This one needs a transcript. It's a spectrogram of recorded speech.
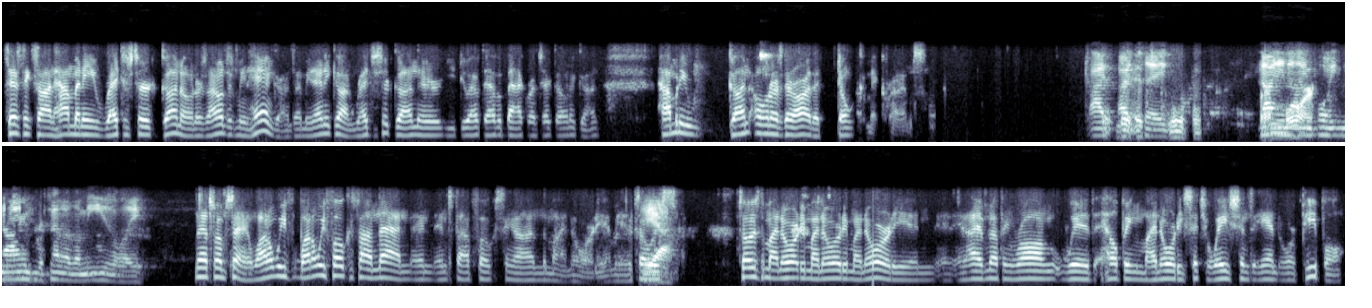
statistics on how many registered gun owners. I don't just mean handguns. I mean any gun, registered gun. There you do have to have a background check to own a gun. How many gun owners there are that don't commit crimes? I, I'd say or ninety more. nine point nine percent of them easily. That's what I'm saying. Why don't we why don't we focus on that and, and, and stop focusing on the minority? I mean, it's always Yeah. It's always the minority, minority, minority, and and I have nothing wrong with helping minority situations and or people.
